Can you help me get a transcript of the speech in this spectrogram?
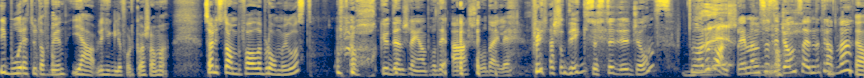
De bor rett utafor byen. Jævlig hyggelige folk å være sammen med. Så jeg har lyst til å anbefale blåmuggost. Åh, gud, den slenger jeg meg på. Det er så deilig. Fordi det er så digg. Søster Jones? Nå er du barnslig, men søster Jones er under 30. Ja,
